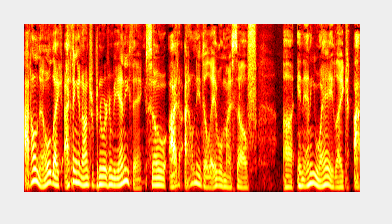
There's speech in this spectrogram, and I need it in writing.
I don't know. Like, I think an entrepreneur can be anything. So I, I don't need to label myself uh, in any way. Like, I,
